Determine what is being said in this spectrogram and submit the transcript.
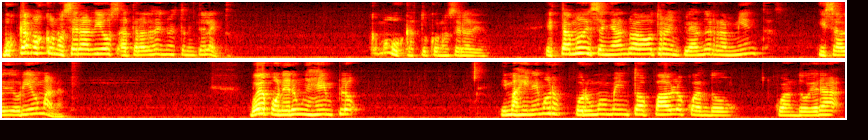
Buscamos conocer a Dios a través de nuestro intelecto. ¿Cómo buscas tú conocer a Dios? Estamos enseñando a otros empleando herramientas y sabiduría humana. Voy a poner un ejemplo. Imaginémonos por un momento a Pablo cuando, cuando era,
